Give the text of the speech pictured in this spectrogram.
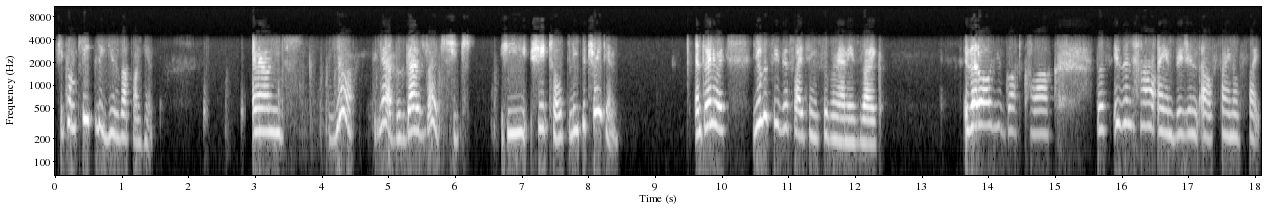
She completely gives up on him. And yeah, yeah, this guy's right. She he she totally betrayed him. And so anyway, Ulysses is fighting Superman. He's like, "Is that all you've got, Clark?" this isn't how I envisioned our final fight.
